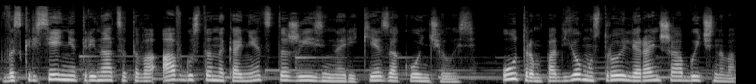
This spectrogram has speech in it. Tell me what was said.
В воскресенье 13 августа наконец-то жизнь на реке закончилась. Утром подъем устроили раньше обычного,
